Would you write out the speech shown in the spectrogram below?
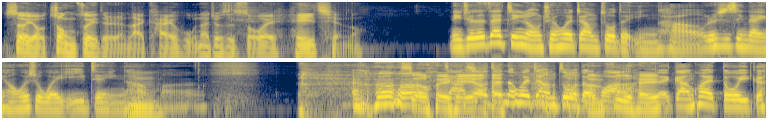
设有重罪的人来开户，那就是所谓黑钱咯。你觉得在金融圈会这样做的银行，瑞士信贷银行会是唯一一间银行吗？社会假设真的会这样做的话，对，赶快多一个。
